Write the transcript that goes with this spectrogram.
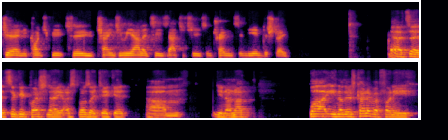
journey contribute to changing realities, attitudes, and trends in the industry? Yeah, it's a it's a good question. I, I suppose I take it, um, you know, not well. You know, there's kind of a funny.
